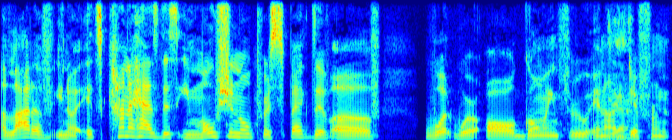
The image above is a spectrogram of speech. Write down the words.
a lot of you know it's kind of has this emotional perspective of what we're all going through in our Yeah. different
